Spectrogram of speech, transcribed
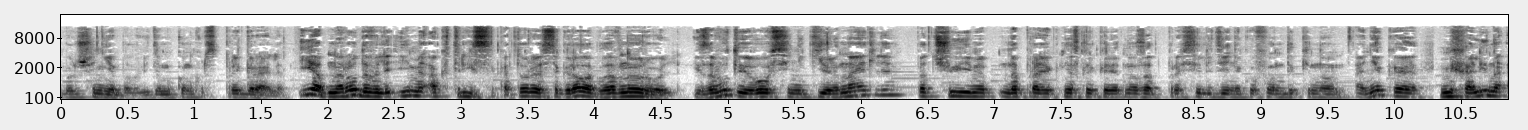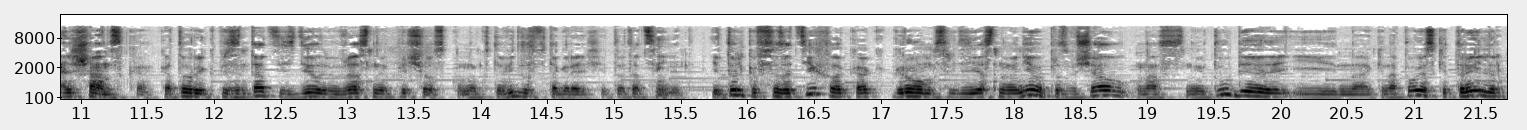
больше не было. Видимо, конкурс проиграли. И обнародовали имя актрисы, которая сыграла главную роль. И зовут ее вовсе не Кира Найтли, под чье имя на проект несколько лет назад просили денег у фонда кино, а некая Михалина Альшанска, которой к презентации сделали ужасную прическу. Ну, кто видел фотографии, тот оценит. И только все затихло, как гром среди ясного неба прозвучал у нас на Ютубе и на Кинопоиске трейлер,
